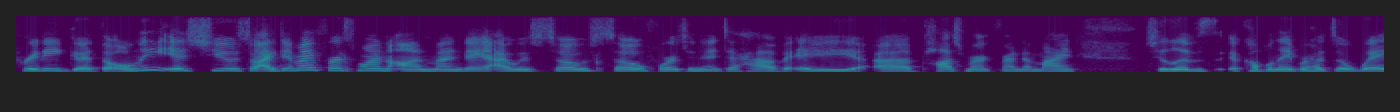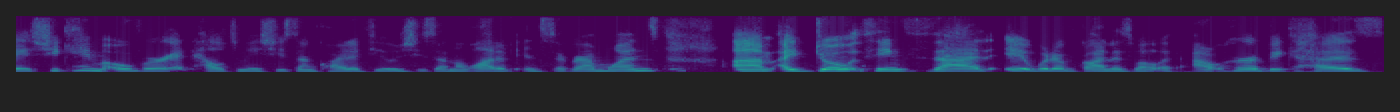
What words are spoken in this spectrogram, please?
pretty good. The only issue, so I did my first one on Monday. I was so so fortunate to have a uh, Poshmark friend of mine. She lives a couple neighborhoods away. She came over and helped me. She's done quite a few, and she's done a lot of Instagram ones. Um, I don't think that it would have gone as well without her because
